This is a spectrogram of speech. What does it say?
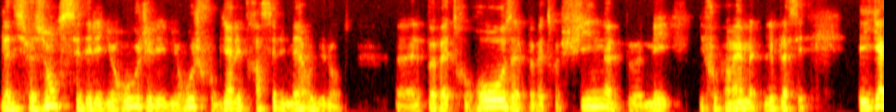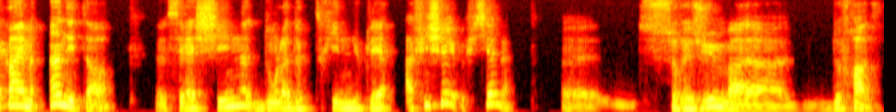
la dissuasion, c'est des lignes rouges, et les lignes rouges, il faut bien les tracer d'une manière ou d'une autre. Euh, elles peuvent être roses, elles peuvent être fines, mais il faut quand même les placer. Et il y a quand même un État euh, c'est la Chine dont la doctrine nucléaire affichée, officielle, euh, se résume à deux phrases.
